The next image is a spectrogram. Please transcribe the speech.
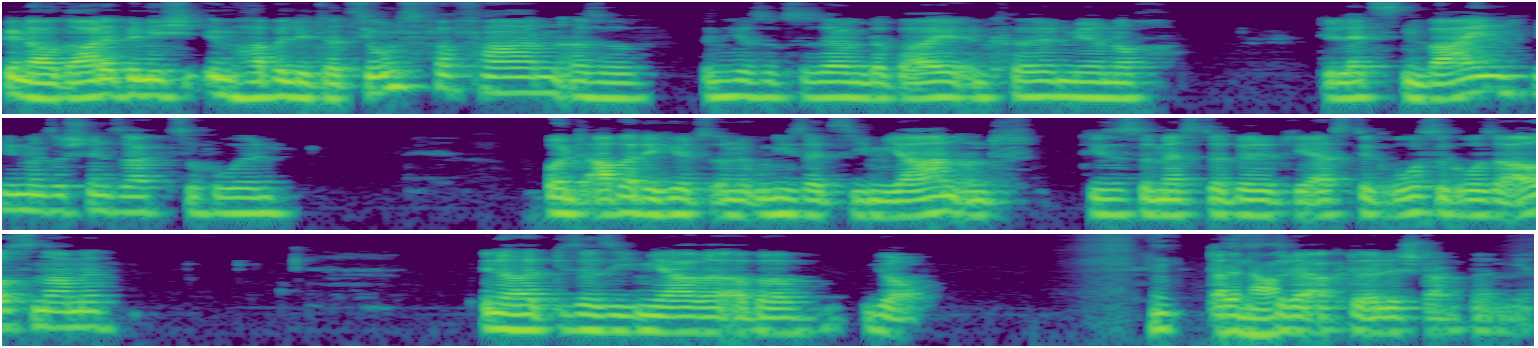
Genau, gerade bin ich im Habilitationsverfahren, also bin hier sozusagen dabei, in Köln mir noch die letzten Wein, wie man so schön sagt, zu holen. Und arbeite hier jetzt an der Uni seit sieben Jahren und dieses Semester bildet die erste große, große Ausnahme innerhalb dieser sieben Jahre, aber ja, das genau. ist so der aktuelle Stand bei mir.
